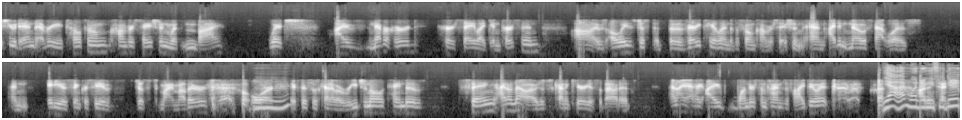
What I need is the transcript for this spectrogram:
she would end every telephone conversation with "bye," which I've never heard her say like in person. Uh, it was always just at the very tail end of the phone conversation, and I didn't know if that was an idiosyncrasy of just my mother or if this was kind of a regional kind of thing. I don't know. I was just kind of curious about it. And I, I, I wonder sometimes if I do it. Yeah, I'm wondering if you do it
